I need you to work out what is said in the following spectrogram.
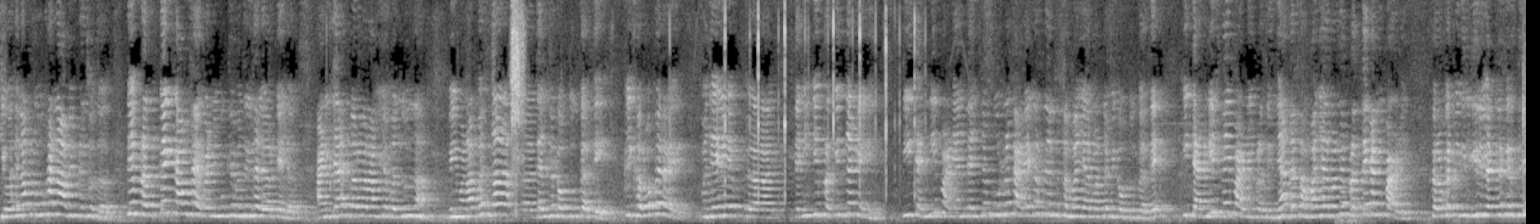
शिवसेना प्रमुखांना अभिप्रेत होतं ते प्रत्येक काम साहेबांनी मुख्यमंत्री झाल्यावर केलं. आणि त्याचबरोबर आमच्या बंधूंना मी मनापासून त्यांचं कौतुक करते की खरोखर आहे म्हणजे अ, त्यांनी जी प्रतिज्ञा केली ती त्यांनी पाळली आणि त्यांच्या पूर्ण कार्यकर्त्यांचं संभाजी आरमारचं मी कौतुक करते की त्यांनीच नाही पाळली प्रतिज्ञा तर संभाजीनगर आरमारच्या प्रत्येकाने पाळली. खरोखर मी दिलगिरी व्यक्त करते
